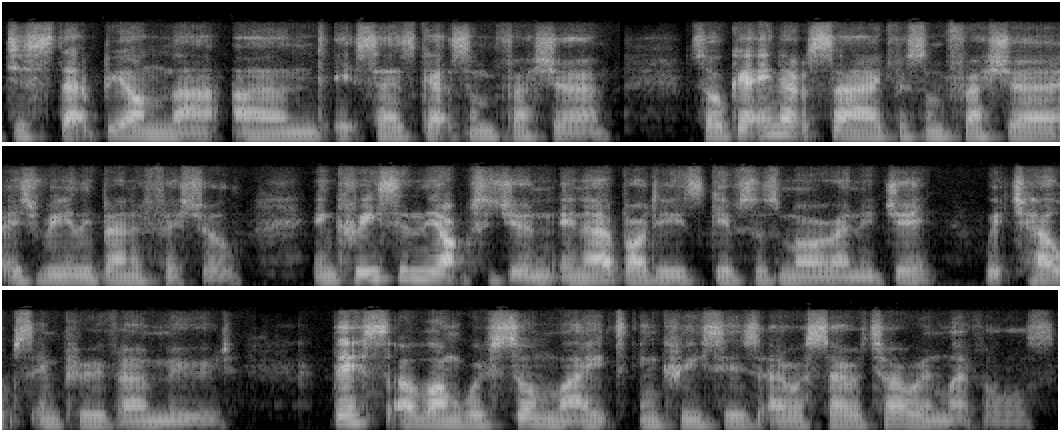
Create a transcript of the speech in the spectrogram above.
Just step beyond that and it says get some fresh air. So getting outside for some fresh air is really beneficial. Increasing the oxygen in our bodies gives us more energy, which helps improve our mood. This, along with sunlight, increases our serotonin levels.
